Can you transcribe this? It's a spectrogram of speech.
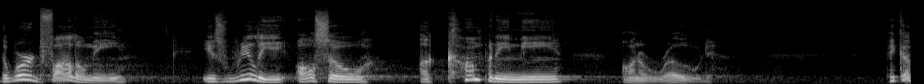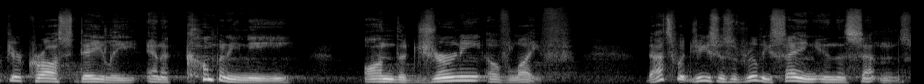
The word follow me is really also accompany me on a road. Pick up your cross daily and accompany me on the journey of life. That's what Jesus is really saying in this sentence.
